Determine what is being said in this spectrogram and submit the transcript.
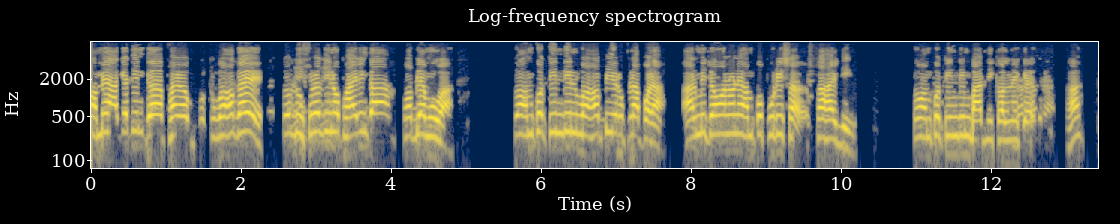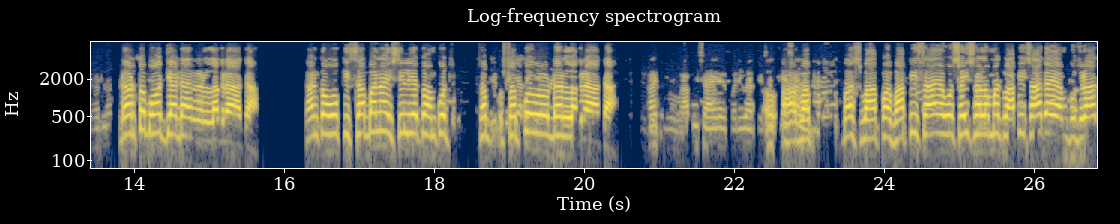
हमें आगे दिन गए गए तो दूसरे दिन वो फायरिंग का प्रॉब्लम हुआ। तो हमको तीन दिन वहाँ भी रुकना पड़ा। आर्मी जवानों ने हमको पूरी सहाय दी। तो हमको तीन दिन बाद निकलने के हाँ? डर तो बहुत ज़्यादा लग रहा था। कारण का वो किस्सा बना इसीलिए तो हमको सब सबको डर लग रहा था। वापिस आए परिवार के हाँ, वाप, बस वाप, वापिस आए वो सही सलामत वापिस आ गए हम गुजरात।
